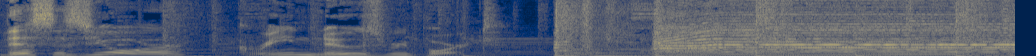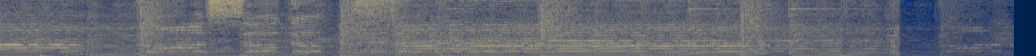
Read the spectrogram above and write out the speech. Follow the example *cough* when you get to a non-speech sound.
This is your Green News Report.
